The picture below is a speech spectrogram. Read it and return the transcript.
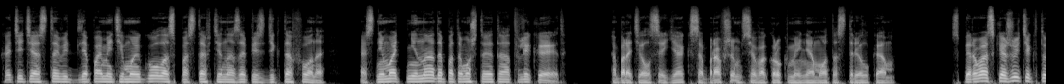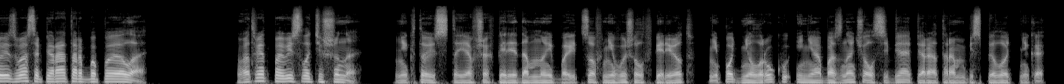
Хотите оставить для памяти мой голос, поставьте на запись диктофона. А снимать не надо, потому что это отвлекает. Обратился я к собравшимся вокруг меня мотострелкам. «Сперва скажите, кто из вас оператор БПЛА?» В ответ повисла тишина. Никто из стоявших передо мной бойцов не вышел вперед, не поднял руку и не обозначил себя оператором беспилотника.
